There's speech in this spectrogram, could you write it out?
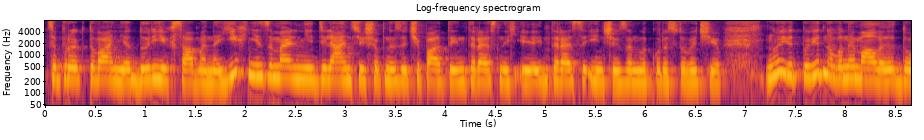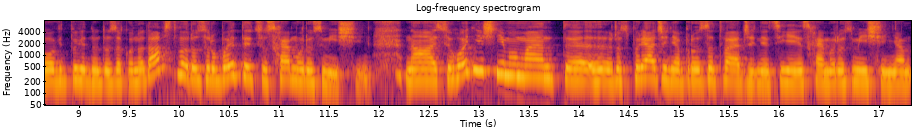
це проектування доріг саме на їхній земельній ділянці, щоб не зачіпати інтересних е, інтереси інших землекористувачів. Ну і відповідно вони мали до відповідно до законодавства розробити цю схему розміщення. На сьогоднішній момент е, розпорядження про затвердження цієї схеми розміщення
